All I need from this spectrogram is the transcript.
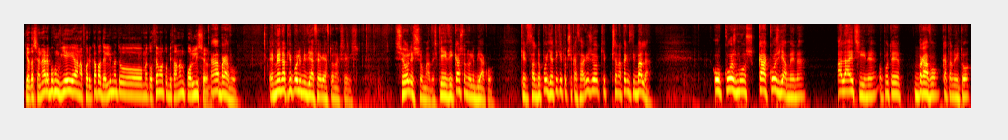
για τα σενάρια που έχουν βγει αναφορικά παντελή με το, με το θέμα των πιθανών πωλήσεων. Α, μπράβο. Εμένα πιο πολύ με ενδιαφέρει αυτό να ξέρεις. Σε όλες τις ομάδες και ειδικά στον Ολυμπιακό. Και θα το πω γιατί και το ξεκαθαρίζω και ξαναπαίρνει την μπάλα. Ο κόσμος, κακός για μένα, αλλά έτσι είναι. Οπότε μπράβο, κατανοητό.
